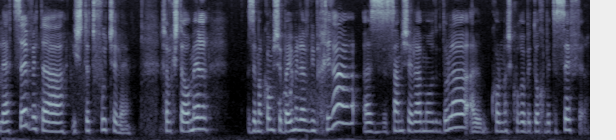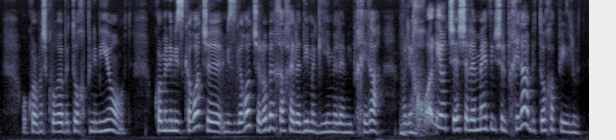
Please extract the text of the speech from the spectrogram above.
לעצב את ההשתתפות שלהם. עכשיו כשאתה אומר זה מקום שבאים אליו מבחירה, אז זה שם שאלה מאוד גדולה על כל מה שקורה בתוך בית הספר, או כל מה שקורה בתוך פנימיות, כל מיני מסגרות, ש... מסגרות שלא בהכרח הילדים מגיעים אליהם מבחירה, אבל יכול להיות שיש אלמנטים של בחירה בתוך הפעילות.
